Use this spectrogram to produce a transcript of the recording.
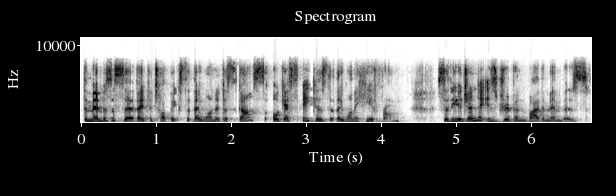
the members are surveyed for topics that they want to discuss or guest speakers that they want to hear from. So the agenda is driven by the members.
